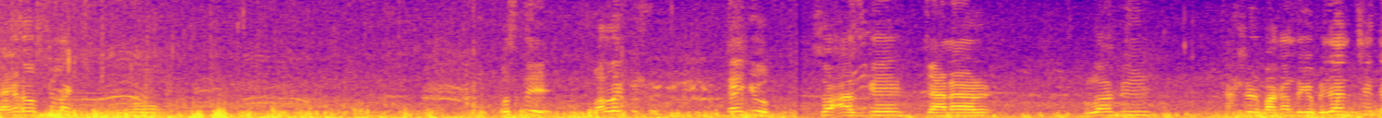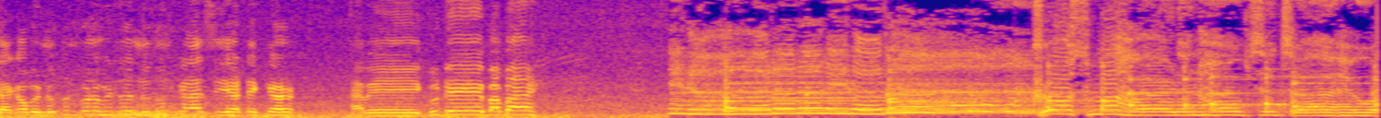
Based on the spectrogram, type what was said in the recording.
জায়গাটা হচ্ছে লাগছে তো বুঝতে ভালো লাগতেছে। থ্যাংক ইউ সো আজকে চায়নার গোলাপি ঘাসের বাগান থেকে বেজাচ্ছি দেখা হবে নতুন কোনো ভিডিও নতুন কেনা see ya take care have a good day bye bye Cross my heart and hope to die.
